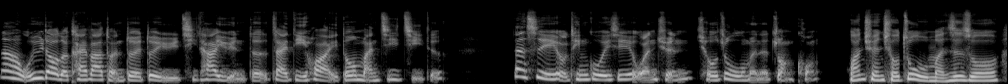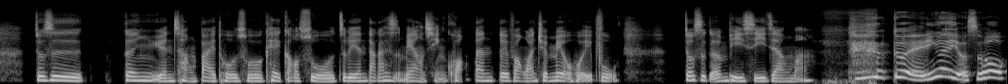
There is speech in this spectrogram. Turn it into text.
那我遇到的开发团队对于其他语言的在地化也都蛮积极的，但是也有听过一些完全求助无门的状况。完全求助无门是说，就是跟原厂拜托说，可以告诉我这边大概是什么样的情况，但对方完全没有回复，就是个 NPC 这样吗？对，因为有时候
